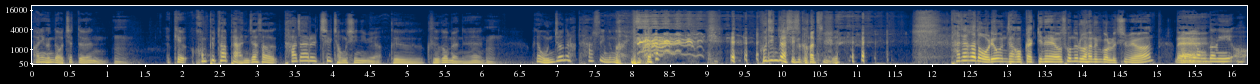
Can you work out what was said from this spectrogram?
아니 근데 어쨌든 음. 이렇게 컴퓨터 앞에 앉아서 타자를 칠 정신이면 그 그거면은 음. 그냥 운전을 할 수 있는 거 아닙니까? 후진도 할 수 있을 것 같은데. 타자가 더 어려운 작업 같긴 해요. 손으로 하는 걸로 치면. 네. 허리, 엉덩이, 어,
